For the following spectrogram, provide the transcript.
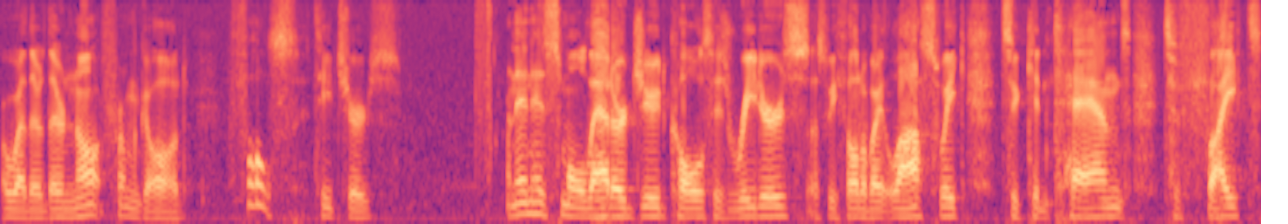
or whether they're not from God, false teachers. And in his small letter, Jude calls his readers, as we thought about last week, to contend, to fight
